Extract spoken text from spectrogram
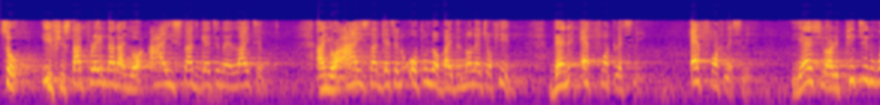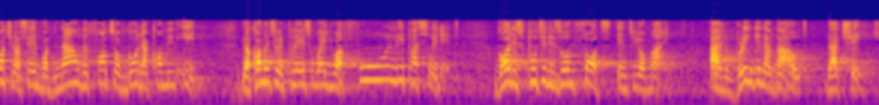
So, if you start praying that and your eyes start getting enlightened and your eyes start getting opened up by the knowledge of Him, then effortlessly, effortlessly, yes, you are repeating what you are saying, but now the thoughts of God are coming in. You are coming to a place where you are fully persuaded. God is putting His own thoughts into your mind and bringing about that change.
